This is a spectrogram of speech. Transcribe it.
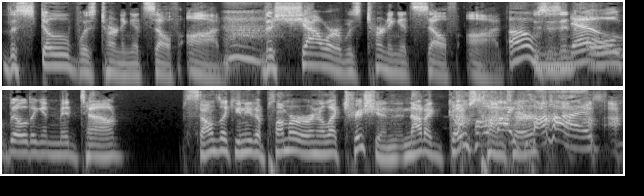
the stove was turning itself on, the shower was turning itself on. Oh, this is an no. old building in Midtown. Sounds like you need a plumber or an electrician, not a ghost hunter. Gosh.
